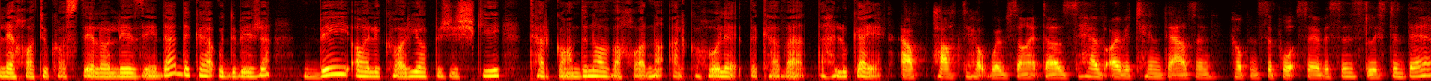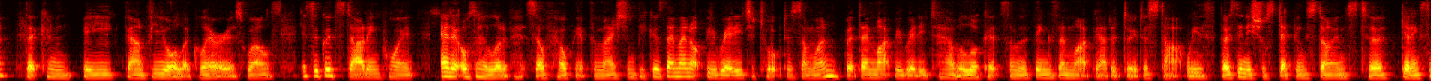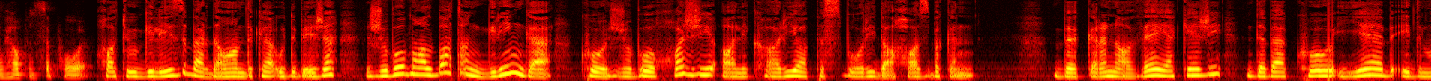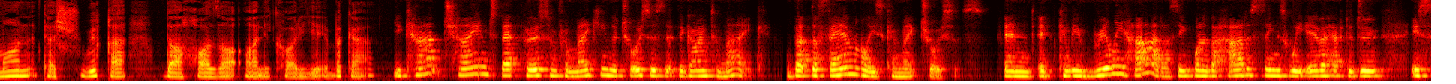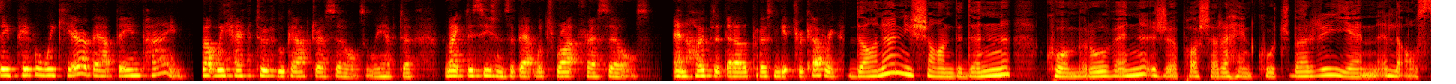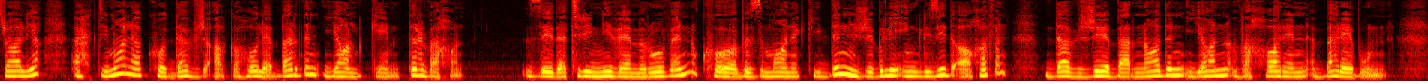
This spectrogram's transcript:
لخاتو کاستیلو لیزیده دکه او دبیجه بی آلیکاریا پزشکی ترکاندنا و خارنا الکهول دکه و تهلوکه. Our Path to Help website does have over 10,000 help and support services listed there that can be found for your local area as well. It's a good starting point and it also has a lot of self-help information because they may not be ready to talk to someone but they might be ready to have a look at some of the things they might be able to do to start with those initial stepping stones to getting some help and support. خاتو گلیز بردوام دکه او دبیجه جبو مالباتان گرینگه کو جبو خوشی آلیکاریا پسبوری دا خاز بکن. بکرنا و یکیجی دبه کو یه به ادمان تشویق دا خازا آلیکاریه بکه. You can't change that person from making the choices that they're going to make, but the families can make choices. And it can be really hard. I think one of the hardest things we ever have to do is see people we care about be in pain. But we have to look after ourselves and we have to make decisions about what's right for ourselves. and hope that that other person gets recovery. دانه نشان ددن که مروون جه پاش رهن کوچبری ین لأسترالیا احتمال که دفج الکهول بردن یان کم تر وخون. زیده تری نیوه مروون که به زمان کی دن جبلی انگلیزی دا آخفن دفج برنادن یان وخارن بره بون.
